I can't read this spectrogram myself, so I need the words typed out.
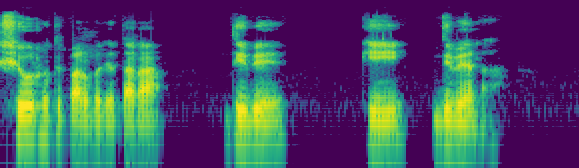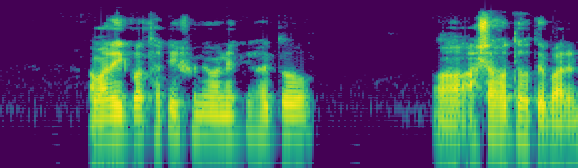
শিওর হতে পারব যে তারা দিবে কি দিবে না। আমার এই কথাটি শুনে অনেকে হয়তো আশাহত হতে পারেন।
